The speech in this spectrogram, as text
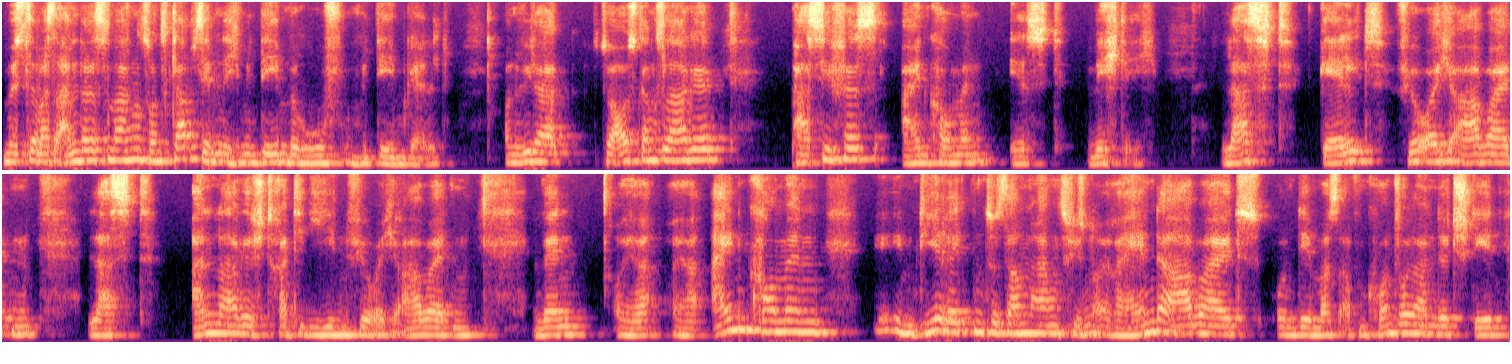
müsst ihr was anderes machen, sonst klappt es eben nicht mit dem Beruf und mit dem Geld. Und wieder zur Ausgangslage, passives Einkommen ist wichtig. Lasst Geld für euch arbeiten, lasst Anlagestrategien für euch arbeiten. Wenn euer, euer Einkommen im direkten Zusammenhang zwischen eurer Händearbeit und dem, was auf dem Konto landet, steht,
